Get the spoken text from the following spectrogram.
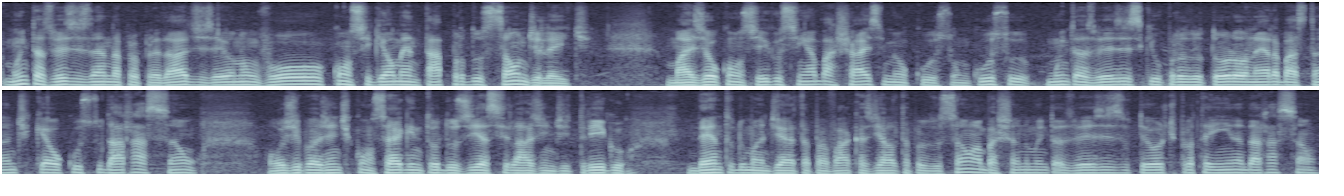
Muitas vezes dentro da propriedade eu não vou conseguir aumentar a produção de leite mas eu consigo sim abaixar esse meu custo. Um custo muitas vezes que o produtor onera bastante, que é o custo da ração. Hoje a gente consegue introduzir a silagem de trigo dentro de uma dieta para vacas de alta produção, abaixando muitas vezes o teor de proteína da ração.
